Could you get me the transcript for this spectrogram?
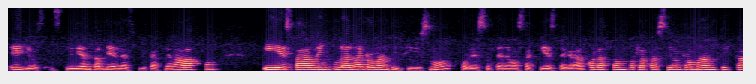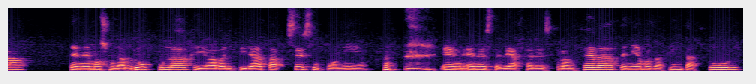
ellos escribían también la explicación abajo, y estaba vinculado al romanticismo. Por eso tenemos aquí este gran corazón por la pasión romántica, tenemos una brújula que llevaba el pirata, se suponía, en, este viaje de Espronceda, teníamos la cinta azul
